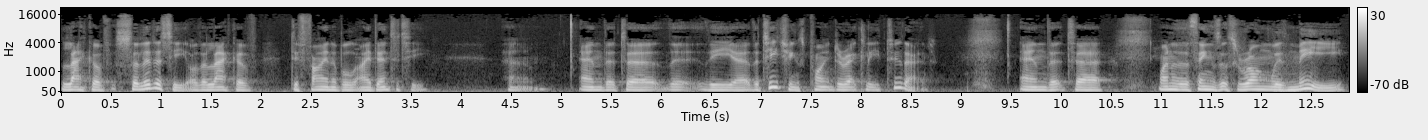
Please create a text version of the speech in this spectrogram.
lack of solidity or the lack of definable identity, um, and that uh, the the uh, the teachings point directly to that, and that uh, one of the things that's wrong with me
